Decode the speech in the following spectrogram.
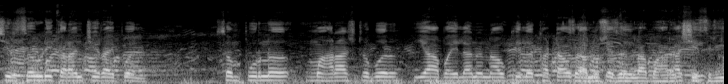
शिरसवडीकरांची रायफल संपूर्ण महाराष्ट्रभर या बैलानं नाव केलं खटाव चालू सीझनला भारत केसरी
